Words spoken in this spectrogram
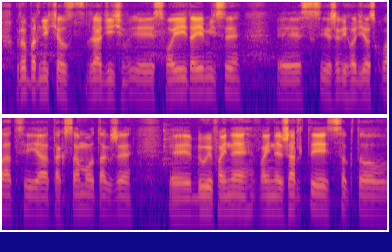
Robert nie chciał zdradzić e, swojej tajemnicy, jeżeli chodzi o skład, ja tak samo, także były fajne, fajne żarty, co kto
